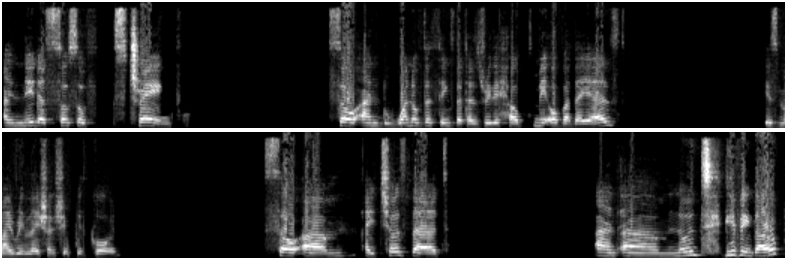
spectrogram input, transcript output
I need a source of strength. So, and one of the things that has really helped me over the years is my relationship with God. So um, I chose that and um, not giving up.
